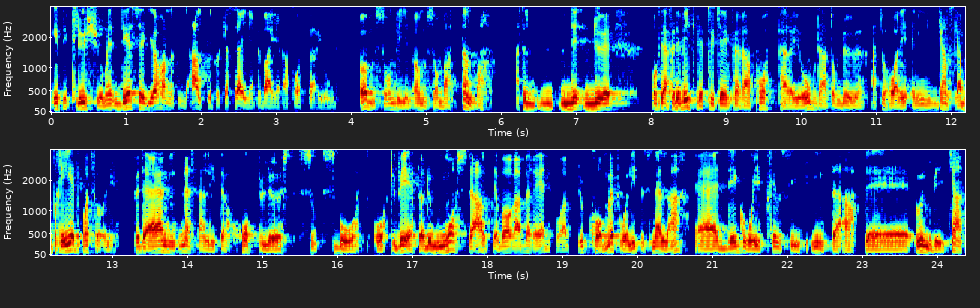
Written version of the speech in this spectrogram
inte klyschor, men det, jag har något jag alltid brukar säga inför varje rapportperiod. Ömsom vin, ömsom vatten. Va? Alltså, det, du, och därför är det viktigt tycker jag inför en rapportperiod att, om du, att du har en ganska bred portfölj. För det är nästan lite hopplöst svårt att veta. Du måste alltid vara beredd på att du kommer få lite smällar. Eh, det går i princip inte att eh, undvika.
